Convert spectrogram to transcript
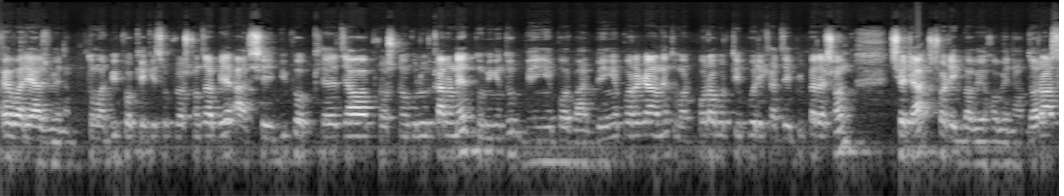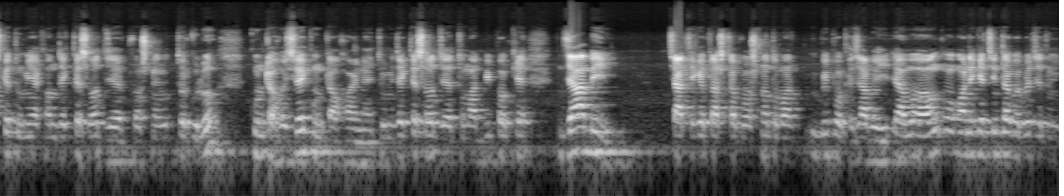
ফেভারে আসবে না। তোমার বিপক্ষে কিছু প্রশ্ন যাবে আর সেই বিপক্ষে যাওয়া প্রশ্নগুলোর কারণে তুমি কিন্তু ভেঙে পড়বা। আর ভেঙে পড়ার কারণে তোমার পরবর্তী পরীক্ষার যে প্রিপারেশন সেটা সঠিকভাবে হবে না। ধরো আজকে তুমি এখন দেখতেছো যে প্রশ্নের উত্তরগুলো কোনটা হয়েছে, কোনটা হয় নাই। তুমি দেখতেছো যে তোমার বিপক্ষে যাবেই চার থেকে পাঁচটা প্রশ্ন তোমার বিপক্ষে যাবেই। এবং অনেকে চিন্তা করবে যে তুমি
